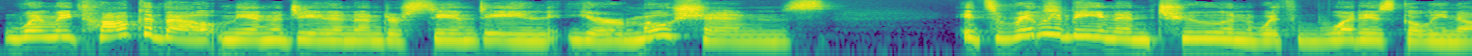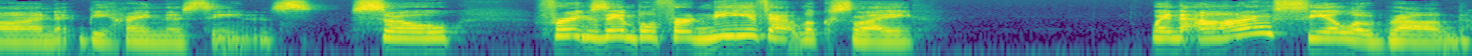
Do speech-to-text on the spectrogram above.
when we talk about managing and understanding your emotions, it's really being in tune with what is going on behind the scenes. So, for example, for me, that looks like when I feel a rub,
